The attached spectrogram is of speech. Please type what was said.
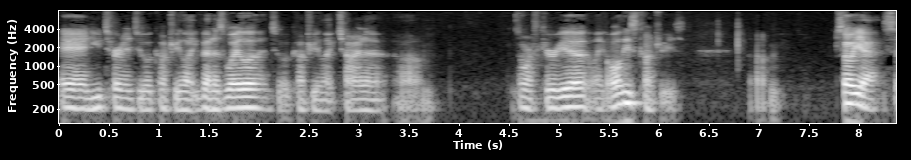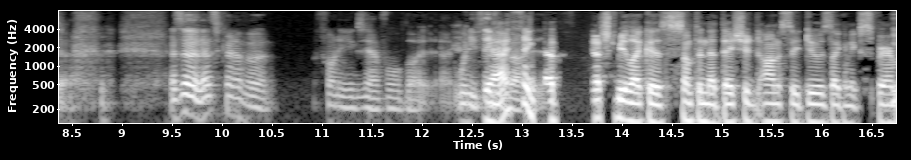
and you turn into a country like Venezuela, into a country like China, um, North Korea, like all these countries. Um, so yeah, so that's a that's kind of a funny example, but uh, when you think, yeah, I think it, that that should be like a something that they should honestly do as like an experiment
